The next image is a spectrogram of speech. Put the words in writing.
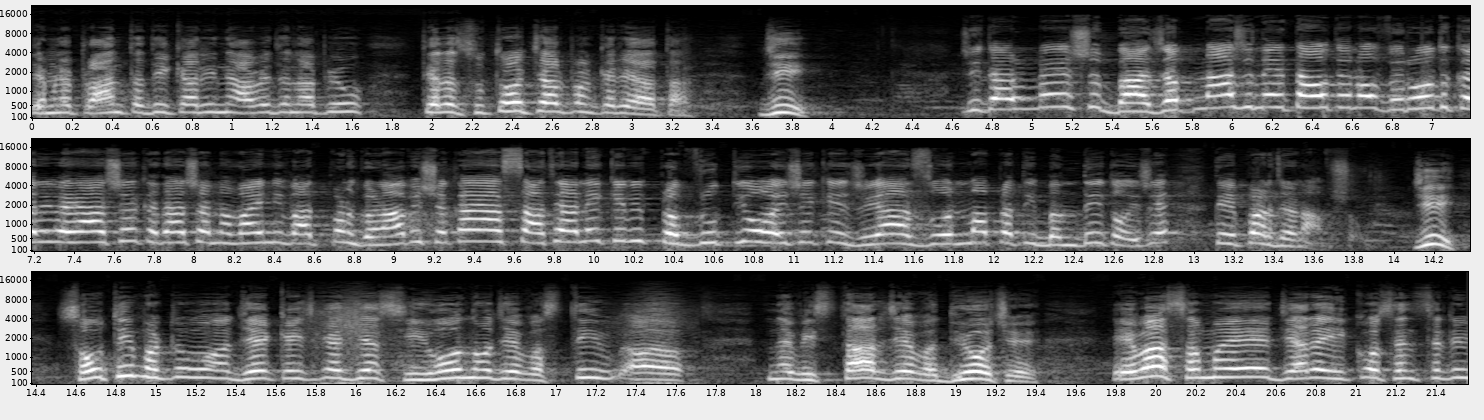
તેમણે પ્રાંત અધિકારીને આવેદન આપ્યું ત્યારે સૂત્રોચ્ચાર પણ કર્યા હતા. જી. જી ધર્મેશ ભાજપના જ નેતાઓ તેનો વિરોધ કરી રહ્યા છે. કદાચ આ નવાઈની વાત પણ ગણાવી શકાય. આ સાથે અનેક એવી પ્રવૃત્તિઓ હોય છે કે જે આ ઝોનમાં પ્રતિબંધિત હોય છે તે પણ જણાવશો. જી સૌથી મોટું જે કહી શકાય જ્યાં સિંહોનો જે વસ્તી ને વિસ્તાર જે વધ્યો છે એવા સમયે જ્યારે ઇકો સેન્સિટિવ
